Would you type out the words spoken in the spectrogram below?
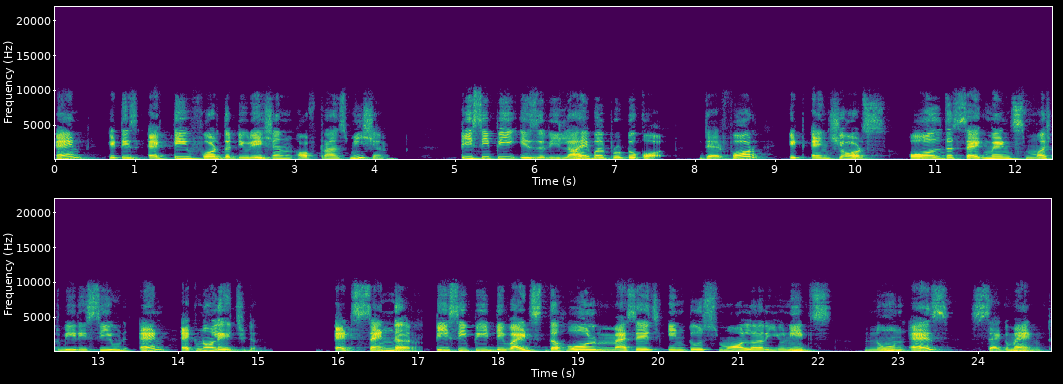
and it is active for the duration of transmission. TCP is a reliable protocol. Therefore, it ensures all the segments must be received and acknowledged. At sender, TCP divides the whole message into smaller units known as segment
